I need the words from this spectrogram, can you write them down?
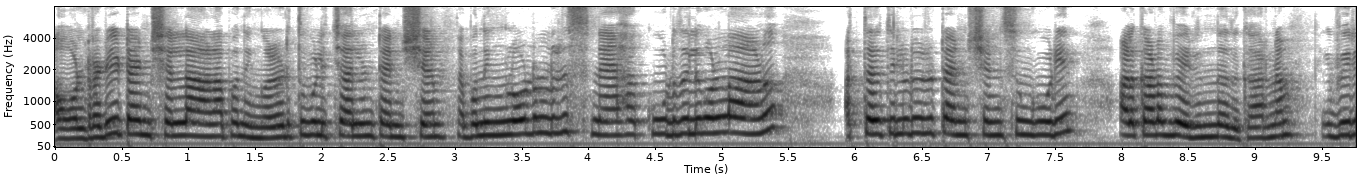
ഓൾറെഡി ടെൻഷനിലാണ് അപ്പോൾ നിങ്ങളുടെ അടുത്ത് വിളിച്ചാലും ടെൻഷൻ അപ്പോൾ നിങ്ങളോടുള്ളൊരു സ്നേഹക്കൂടുതൽ കൊണ്ടാണ് അത്തരത്തിലുള്ളൊരു ടെൻഷൻസും കൂടിയും ആൾക്കാരുടെ വരുന്നത്. കാരണം ഇവർ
